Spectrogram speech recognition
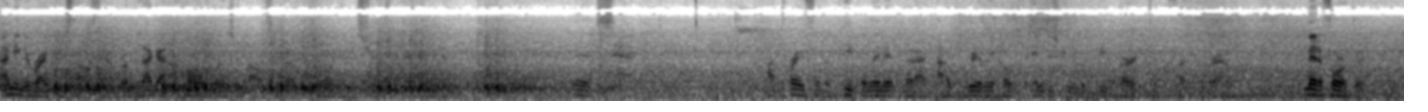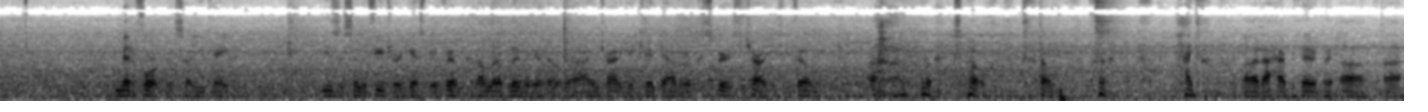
I need to write these thoughts down, bro, because I got a whole bunch of thoughts about the porn industry. It's, I pray for the people in it, but I, I really hope the industry would be burnt to the fucking ground. Metaphorically. Metaphorically, so you can't use this in the future against me, feel? Because I love living here, though. I ain't trying to get kicked out of conspiracy charges, you feel me? Uh, so, so I, uh, not hypothetically, uh, uh,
